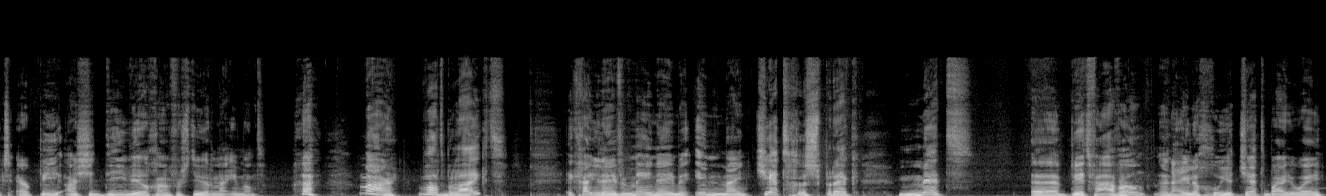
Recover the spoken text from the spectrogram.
XRP als je die wil gaan versturen naar iemand. Maar wat blijkt? Ik ga jullie even meenemen in mijn chatgesprek met uh. Een hele goede chat, by the way.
